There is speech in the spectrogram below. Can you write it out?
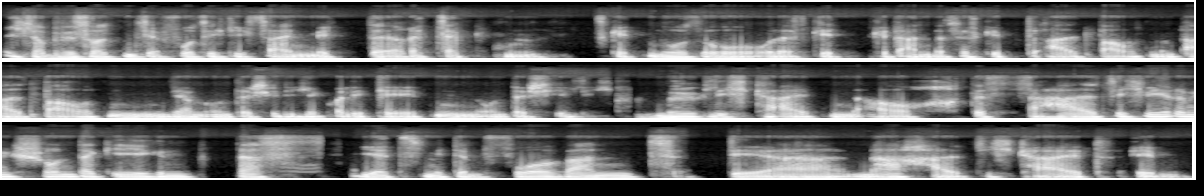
Ich glaube, wir sollten sehr vorsichtig sein mit äh, Rezepten es geht nur so oder es geht, geht anders. Es gibt Altbauten und Altbauten. Die haben unterschiedliche Qualitäten, unterschiedliche Möglichkeiten auch des Erhalts. Ich wehre mich schon dagegen, dass jetzt mit dem Vorwand der Nachhaltigkeit eben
